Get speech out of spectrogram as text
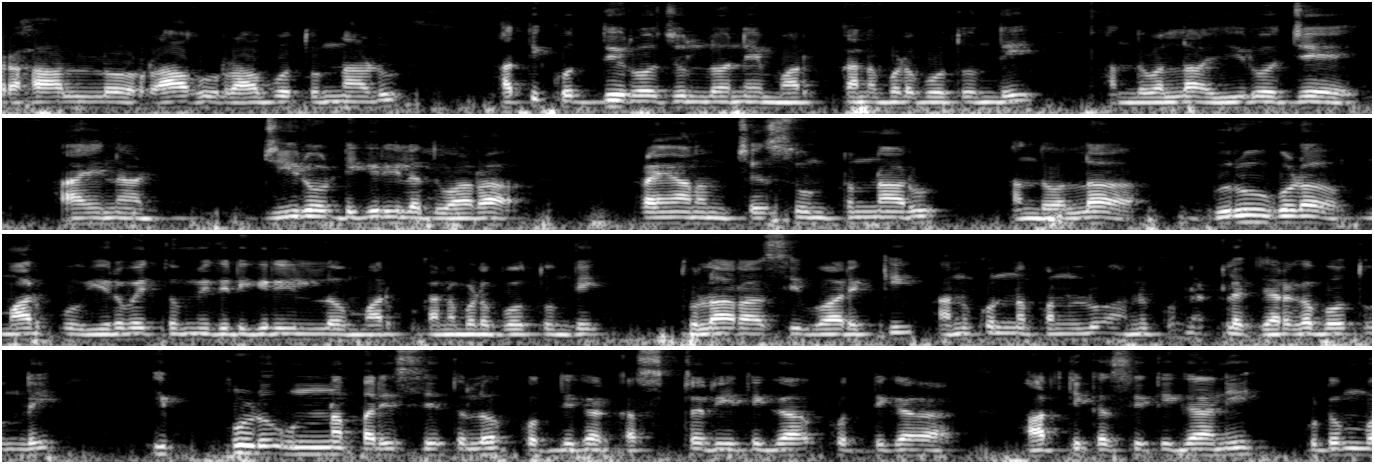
గ్రహాల్లో రాహు రాబోతున్నాడు. అతి కొద్ది రోజుల్లోనే మార్పు కనబడబోతుంది. అందువల్ల ఈరోజే ఆయన జీరో డిగ్రీల ద్వారా ప్రయాణం చేస్తుంటున్నారు అందువల్ల గురువు కూడా మార్పు ఇరవై తొమ్మిది డిగ్రీల్లో మార్పు కనబడబోతుంది. తులారాశి వారికి అనుకున్న పనులు అనుకున్నట్లు జరగబోతుంది. ఇప్పుడు ఉన్న పరిస్థితుల్లో కొద్దిగా కష్టరీతిగా కొద్దిగా ఆర్థిక స్థితి కానీ కుటుంబ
